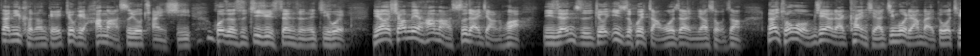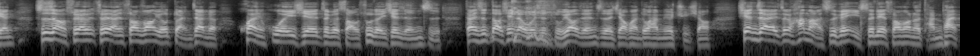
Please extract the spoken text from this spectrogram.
那你可能给就给哈马斯有喘息或者是继续生存的机会。你要消灭哈马斯来讲的话，你人质就一直会掌握在人家手上。那从我们现在来看起来，经过两百多天，事实上虽然虽然双方有短暂的。换获一些这个少数的一些人质，但是到现在为止，主要人质的交换都还没有取消。现在这个哈马斯跟以色列双方的谈判，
